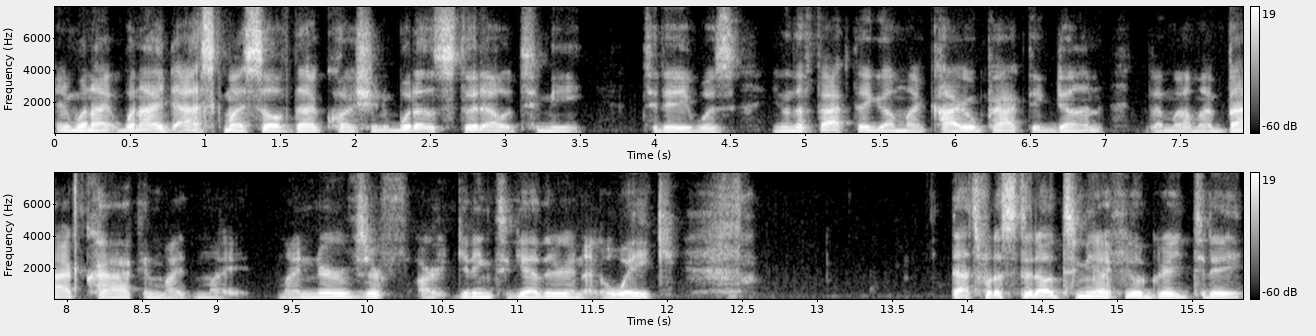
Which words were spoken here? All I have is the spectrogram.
And when I when I'd ask myself that question, what else stood out to me? Today was you know the fact that I got my chiropractic done, that I got my back crack and my my my nerves are are getting together and awake. That's what stood out to me. I feel great today.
